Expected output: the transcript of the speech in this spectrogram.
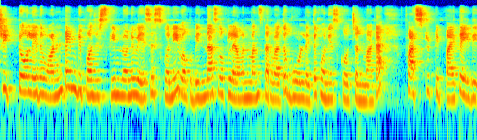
చిట్టో లేదా వన్ టైం డిపాజిట్ స్కీమ్లోనే వేసేసుకొని ఒక బిందాస్ ఒక లెవెన్ మంత్స్ తర్వాత గోల్డ్ అయితే కొనేసుకోవచ్చు అనమాట ఫస్ట్ టిప్ అయితే ఇది.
